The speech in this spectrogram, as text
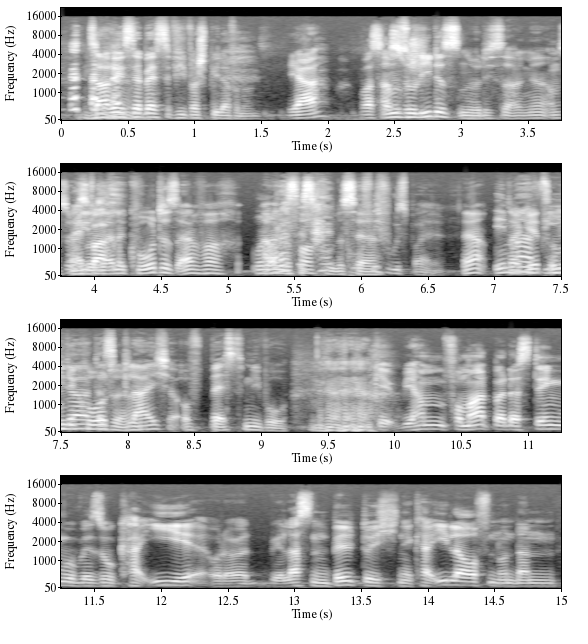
Zari ist der beste FIFA-Spieler von uns. Ja? Was Am hast du? solidesten, würde ich sagen. Ja. Also seine Quote ist einfach Aber das ist unangefochten halt bisher. Profifußball. Ja, Immer da geht's um die wieder Quote. das Gleiche auf bestem Niveau. Okay, wir haben ein Format bei das Ding, wo wir so KI oder wir lassen ein Bild durch eine KI laufen und dann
